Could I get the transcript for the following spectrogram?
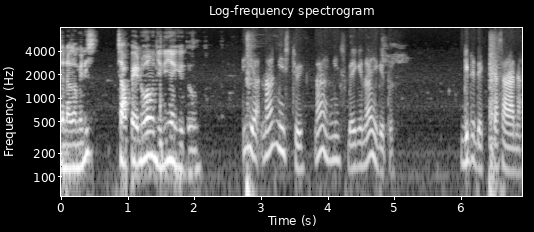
tenaga medis capek doang jadinya gitu. Iya nangis cuy. Nangis bayangin aja gitu. Gini deh kasarannya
